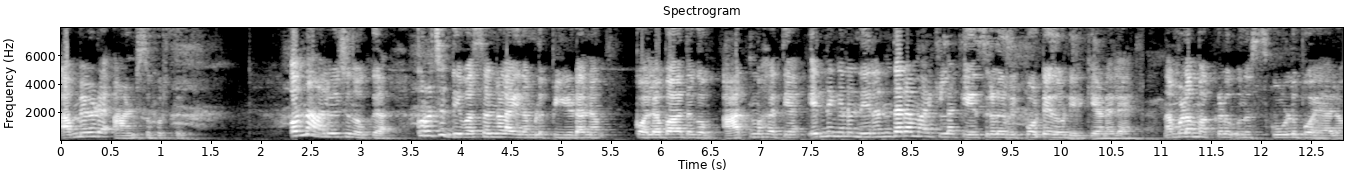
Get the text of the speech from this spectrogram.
അമ്മയുടെ ആൺ സുഹൃത്ത് ഒന്ന് ആലോചിച്ച് നോക്കുക. കുറച്ച് ദിവസങ്ങളായി നമ്മൾ പീഡനം കൊലപാതകം ആത്മഹത്യ എന്നിങ്ങനെ നിരന്തരമായിട്ടുള്ള കേസുകൾ റിപ്പോർട്ട് ചെയ്തുകൊണ്ടിരിക്കുകയാണ് അല്ലെ? നമ്മളെ മക്കൾ ഒന്ന് സ്കൂളിൽ പോയാലോ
